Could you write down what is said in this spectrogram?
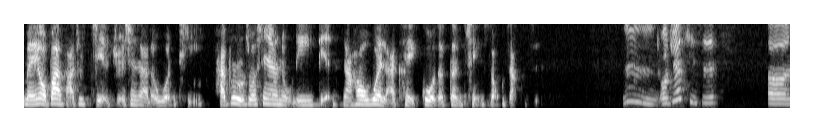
没有办法去解决现在的问题，还不如说现在努力一点，然后未来可以过得更轻松这样子。嗯，我觉得其实，呃，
